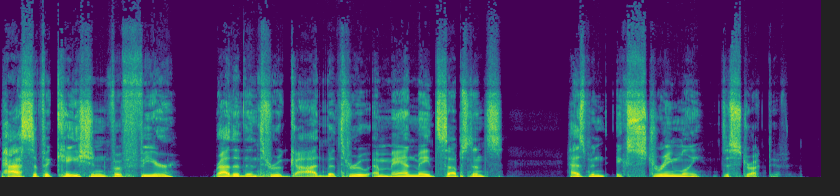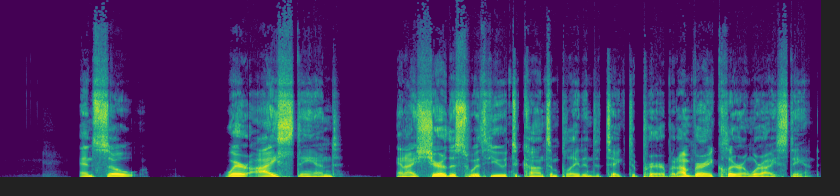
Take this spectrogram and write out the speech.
pacification for fear rather than through God, but through a man made substance has been extremely destructive. And so, where I stand, and I share this with you to contemplate and to take to prayer, but I'm very clear on where I stand.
